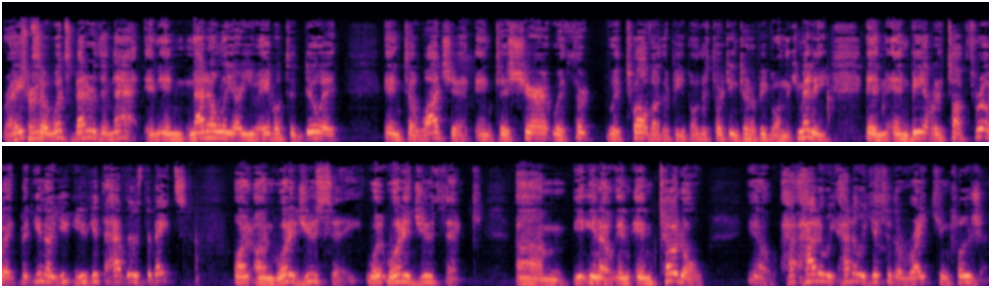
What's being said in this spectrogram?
right? So what's better than that? And, and, not only are you able to do it and to watch it and to share it with thir- with 12 other people there's 13 total people on the committee and and be able to talk through it but you know you you get to have those debates on on what did you see what what did you think um, you, you, know, in, in total, you know, how, how, do we how do we get to the right conclusion,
